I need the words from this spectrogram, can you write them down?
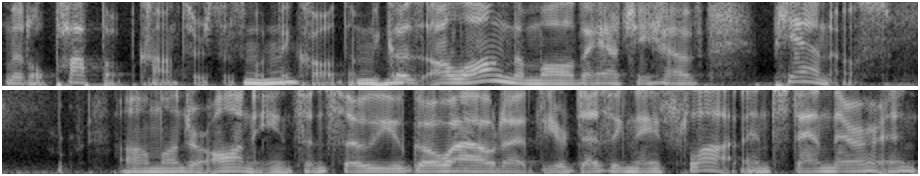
little pop-up concerts is what they call them because along the mall they actually have pianos um, under awnings and so you go out at your designated slot and stand there and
